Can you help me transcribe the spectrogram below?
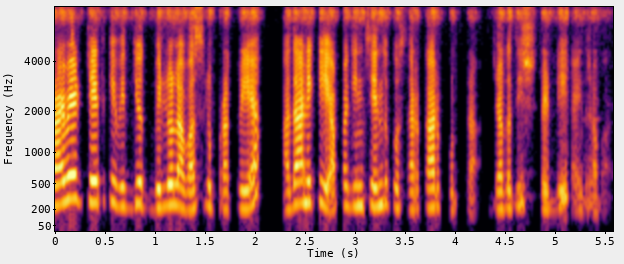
ప్రైవేట్ చేతికి విద్యుత్ బిల్లుల వసూలు ప్రక్రియ అదానికి అప్పగించేందుకు సర్కార్ కుట్ర. జగదీష్ రెడ్డి హైదరాబాద్.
